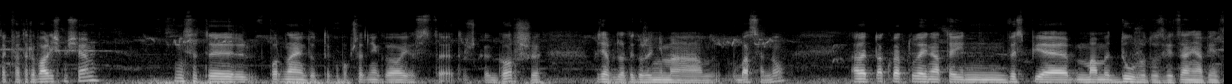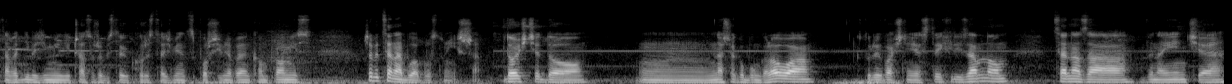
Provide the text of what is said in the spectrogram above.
Zakwaterowaliśmy się. Niestety w porównaniu do tego poprzedniego jest e, troszkę gorszy, chociażby dlatego, że nie ma basenu. Ale to akurat tutaj na tej wyspie mamy dużo do zwiedzania, więc nawet nie będziemy mieli czasu, żeby z tego korzystać, więc poszliśmy na pewien kompromis, żeby cena była po prostu niższa. Dojście do mm, naszego bungalowa, który właśnie jest w tej chwili za mną. Cena za wynajęcie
